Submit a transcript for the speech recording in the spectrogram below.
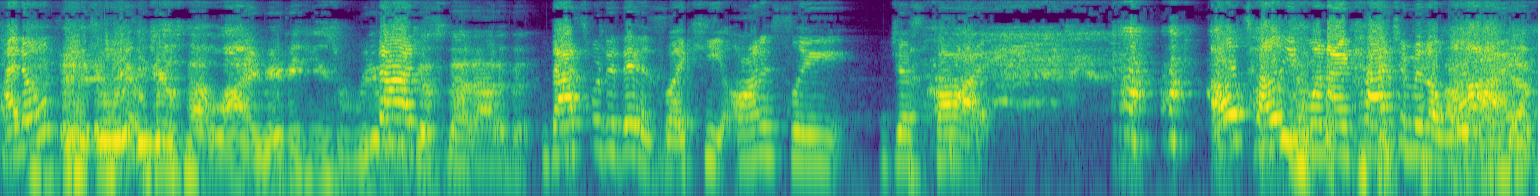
I don't And, think and maybe Joe's not lying. Maybe he's really That's- just that out of it. that's what it is. Like he honestly just thought. I'll tell you when I catch him in a I love that lie.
